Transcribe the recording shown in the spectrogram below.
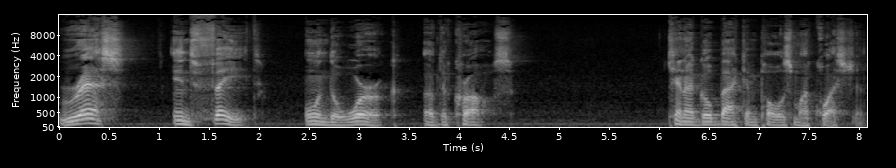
rest in faith on the work of the cross. Can I go back and pose my question?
